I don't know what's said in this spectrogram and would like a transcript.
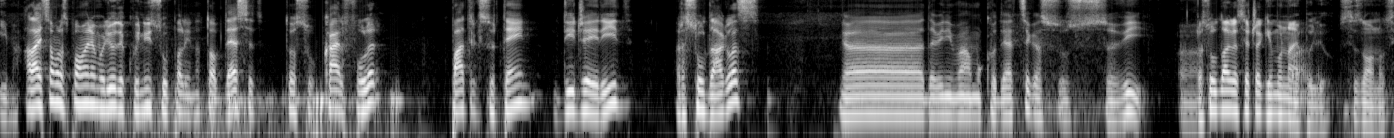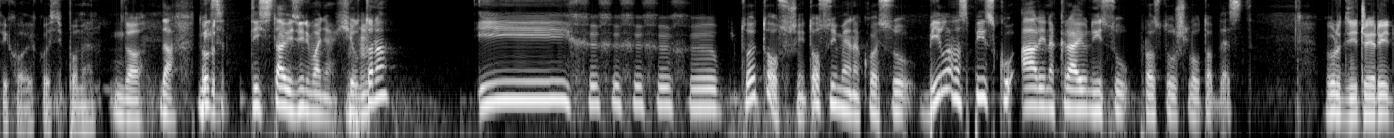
Ima. Ali ajde samo da spomenemo ljude koji nisu upali na top 10. To su Kyle Fuller, Patrick Surtain, DJ Reed, Rasul Douglas. E, da vidim vamo kod Ercega su svi Rasul Douglas je čak imao najbolju sezonu od svih ovih koji si pomenuo. Da. Da, Dobro. Miksa, ti si stavio, izvini Vanja, Hiltona i h, h, h, h, h, to je to u suštini. To su imena koja su bila na spisku, ali na kraju nisu prosto ušla u top 10. Dobro, DJ Reed,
